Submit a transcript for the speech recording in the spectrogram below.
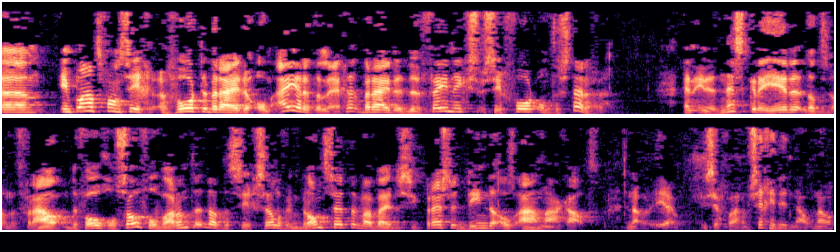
Uh, in plaats van zich voor te bereiden om eieren te leggen, bereidde de phoenix zich voor om te sterven. En in het nest creëerde, dat is dan het verhaal, de vogel zoveel warmte dat het zichzelf in brand zette, waarbij de cipressen dienden als aanmaakhout. Nou, ja, je zegt, waarom zeg je dit nou? Nou,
